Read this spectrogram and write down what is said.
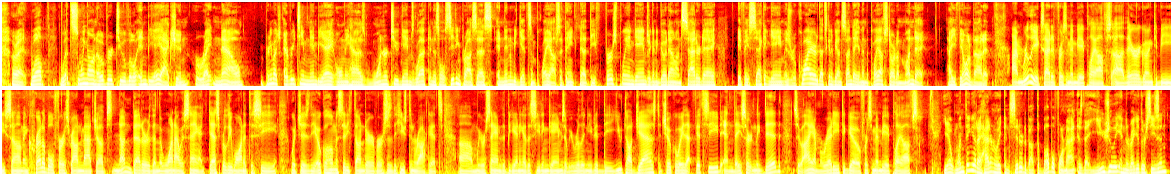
All right. Well, let's swing on over to a little NBA action right now. Pretty much every team in the NBA only has one or two games left in this whole seeding process, and then we get some playoffs. I think that the first play-in games are going to go down on Saturday. If a second game is required, that's going to be on Sunday, and then the playoffs start on Monday. How you feeling about it? I'm really excited for some NBA playoffs. Uh, there are going to be some incredible first round matchups, none better than the one I was saying I desperately wanted to see, which is the Oklahoma City Thunder versus the Houston Rockets. Um, we were saying at the beginning of the seeding games that we really needed the Utah Jazz to choke away that fifth seed, and they certainly did. So I am ready to go for some NBA playoffs. Yeah, one thing that I hadn't really considered about the bubble format is that usually in the regular season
